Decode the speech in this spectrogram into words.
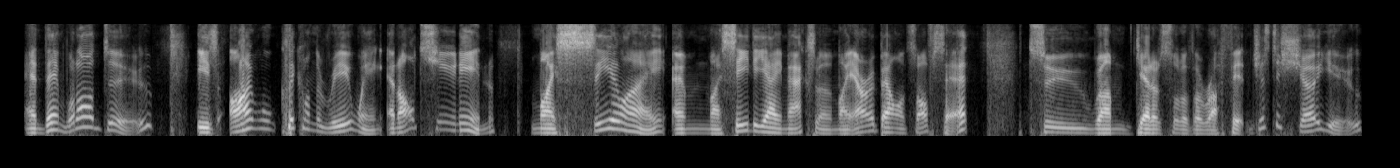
and then what I'll do is I will click on the rear wing and I'll tune in my CLA and my CDA maximum, my aero balance offset, to um, get a sort of a rough fit. Just to show you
